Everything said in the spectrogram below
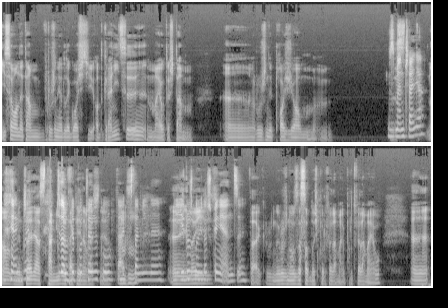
i są one tam w różnej odległości od granicy, mają też tam różny poziom Zmęczenia? No, zmęczenia, staminy. Czy takiej, no wypoczynku, no tak, mhm. staminy i no różną no ilość pieniędzy. Tak, różną, różną zasobność portfela mają, portfela mają. E,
